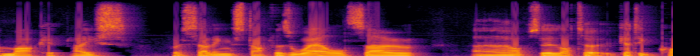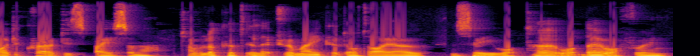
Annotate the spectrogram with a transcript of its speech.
a marketplace for selling stuff as well. So uh, obviously, a lot of getting quite a crowded space on that. Have a look at electromaker.io and see what uh, what they're offering.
